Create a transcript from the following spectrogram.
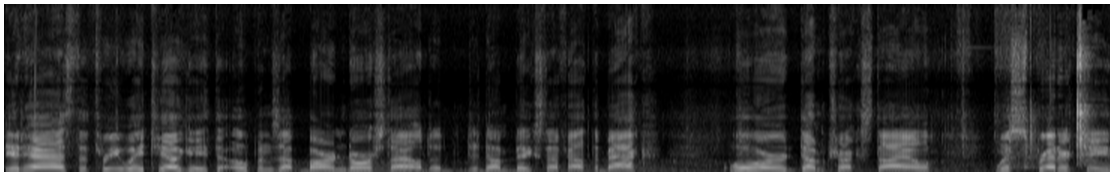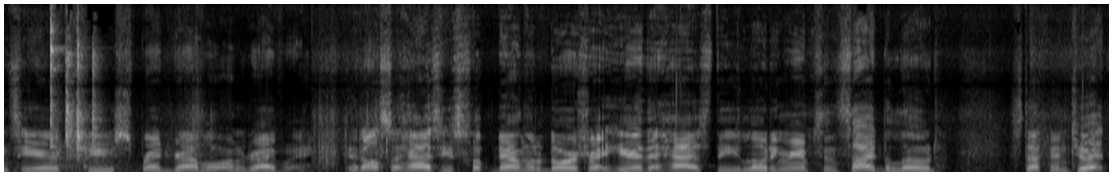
It has the three-way tailgate that opens up barn door style to, to dump big stuff out the back or dump truck style with spreader chains here to spread gravel on a driveway. It also has these flip down little doors right here that has the loading ramps inside to load stuff into it.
